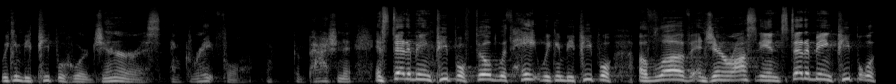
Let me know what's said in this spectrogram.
we can be people who are generous and grateful and compassionate. Instead of being people filled with hate, we can be people of love and generosity. Instead of being people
